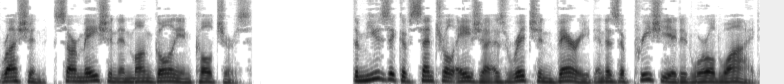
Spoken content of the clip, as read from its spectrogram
Russian, Sarmatian and Mongolian cultures. The music of Central Asia is rich and varied and is appreciated worldwide.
